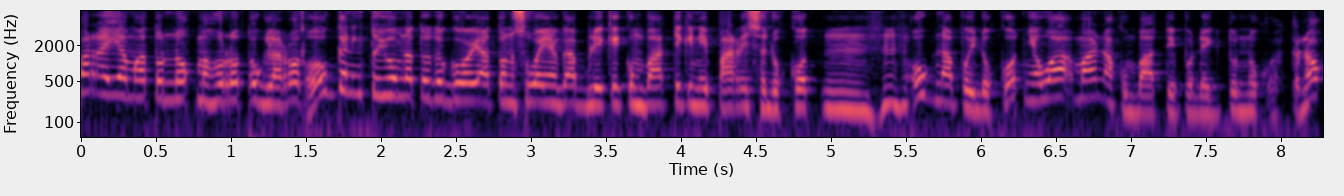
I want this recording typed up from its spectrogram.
para iya mga tunok mahurot og larot. O kaning tuyom na tudugoy aton suway nga gabli kay kumbati kini pare sa dukot. Mhm. Og na po'y dukot nya wa man akong bati po dag tunok. Tunok.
